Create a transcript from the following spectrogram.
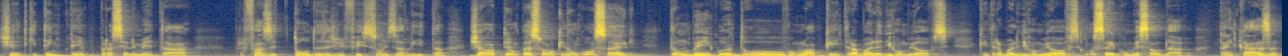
gente que tem tempo para se alimentar, para fazer todas as refeições ali e tal. Já tem um pessoal que não consegue tão bem quanto, vamos lá, quem trabalha de home office. Quem trabalha de home office consegue comer saudável. Está em casa,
